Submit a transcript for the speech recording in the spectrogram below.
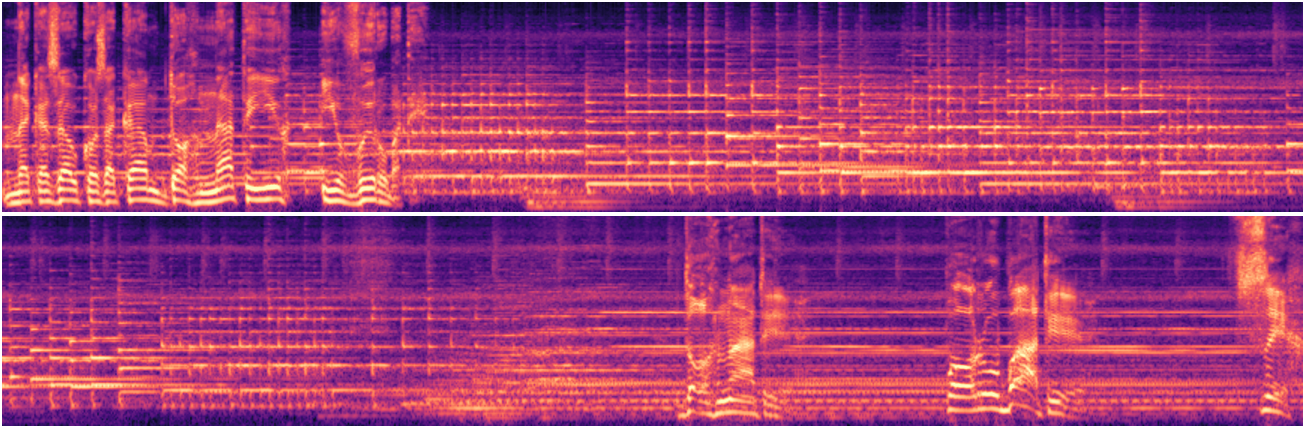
наказав козакам догнати їх і вирубати. Догнати. Порубати. Всіх.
